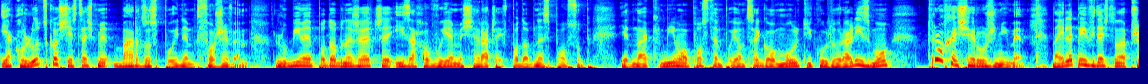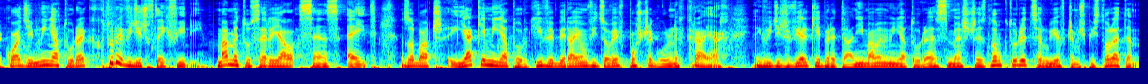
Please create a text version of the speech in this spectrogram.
jako ludzkość jesteśmy bardzo spójnym tworzywem. Lubimy podobne rzeczy i zachowujemy się raczej w podobny sposób. Jednak mimo postępującego multikulturalizmu, trochę się różnimy. Najlepiej widać to na przykładzie miniaturek, które widzisz w tej chwili. Mamy tu serial Sense8. Zobacz, jakie miniaturki wybierają widzowie w poszczególnych krajach. Jak widzisz, w Wielkiej Brytanii mamy miniaturę z mężczyzną, który celuje w czymś pistoletem.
